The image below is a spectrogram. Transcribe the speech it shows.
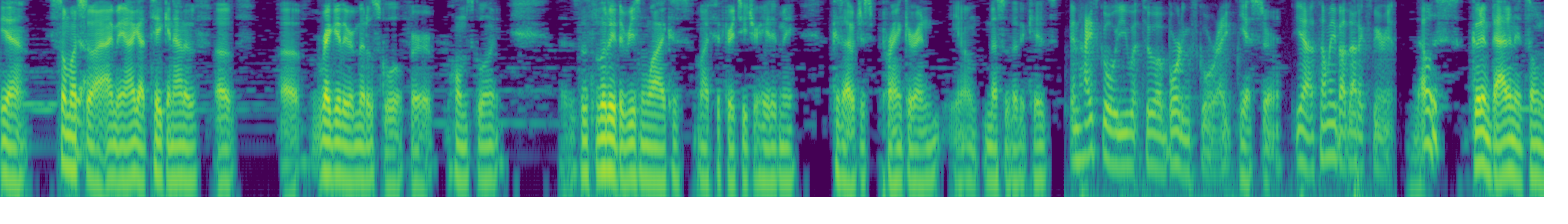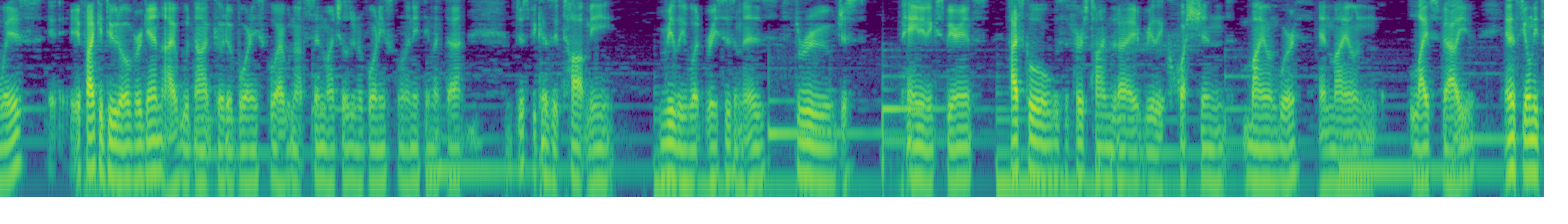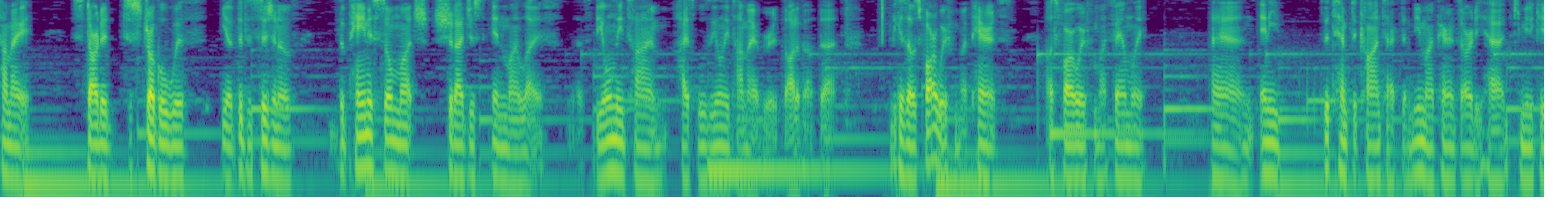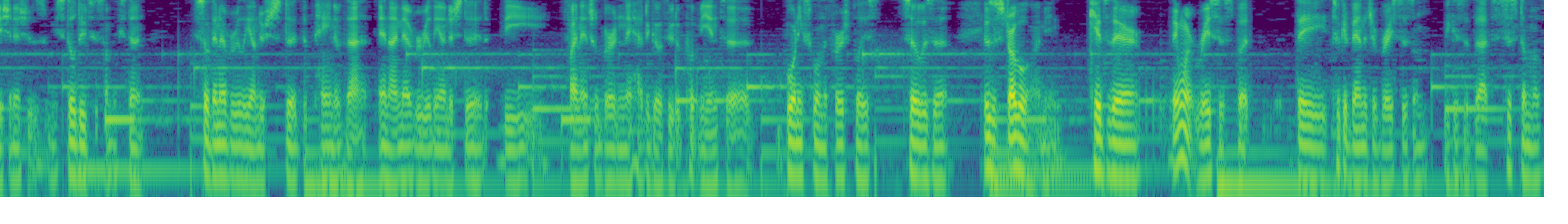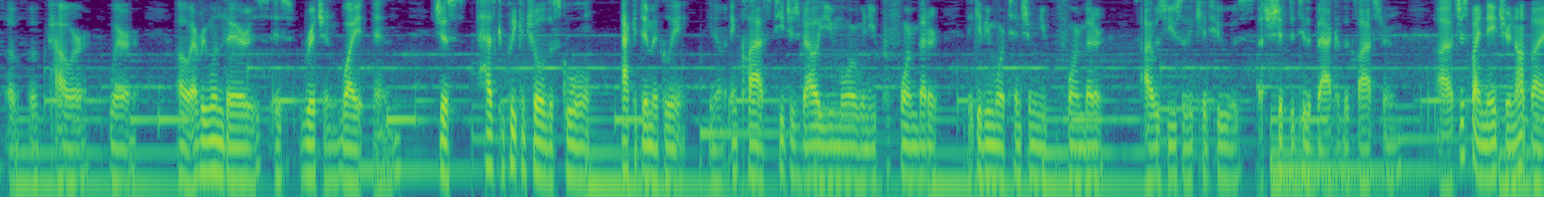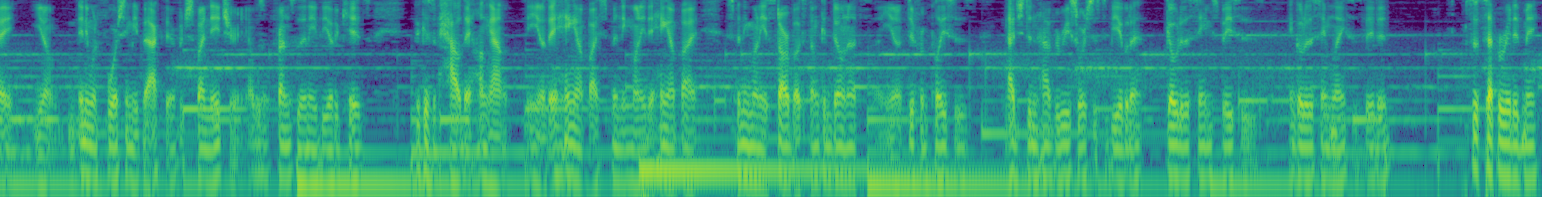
Yeah, so much yeah. so. I mean, I got taken out of of of regular middle school for homeschooling. That's literally the reason why, because my fifth grade teacher hated me, because I would just prank her and you know mess with other kids. In high school, you went to a boarding school, right? Yes, sir. Yeah, tell me about that experience. That was good and bad in its own ways. If I could do it over again, I would not go to boarding school. I would not send my children to boarding school, anything like that, just because it taught me really what racism is through just pain and experience. High school was the first time that I really questioned my own worth and my own life's value. And it's the only time I started to struggle with, you know, the decision of the pain is so much, should I just end my life? That's the only time, high school was the only time I ever thought about that. Because I was far away from my parents, I was far away from my family, and any attempt to contact them, me and my parents already had communication issues. We still do to some extent so they never really understood the pain of that and i never really understood the financial burden they had to go through to put me into boarding school in the first place. So it was a it was a struggle. I mean kids there they weren't racist but they took advantage of racism because of that system of, of, of power where oh everyone there is, is rich and white and just has complete control of the school academically. You know in class teachers value you more when you perform better they give you more attention when you perform better. I was usually the kid who was uh, shifted to the back of the classroom, uh, just by nature, not by you know anyone forcing me back there, but just by nature. I wasn't friends with any of the other kids because of how they hung out. You know, they hang out by spending money. They hang out by spending money at Starbucks, Dunkin' Donuts, you know, different places. I just didn't have the resources to be able to go to the same spaces and go to the same lengths as they did. So it separated me,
